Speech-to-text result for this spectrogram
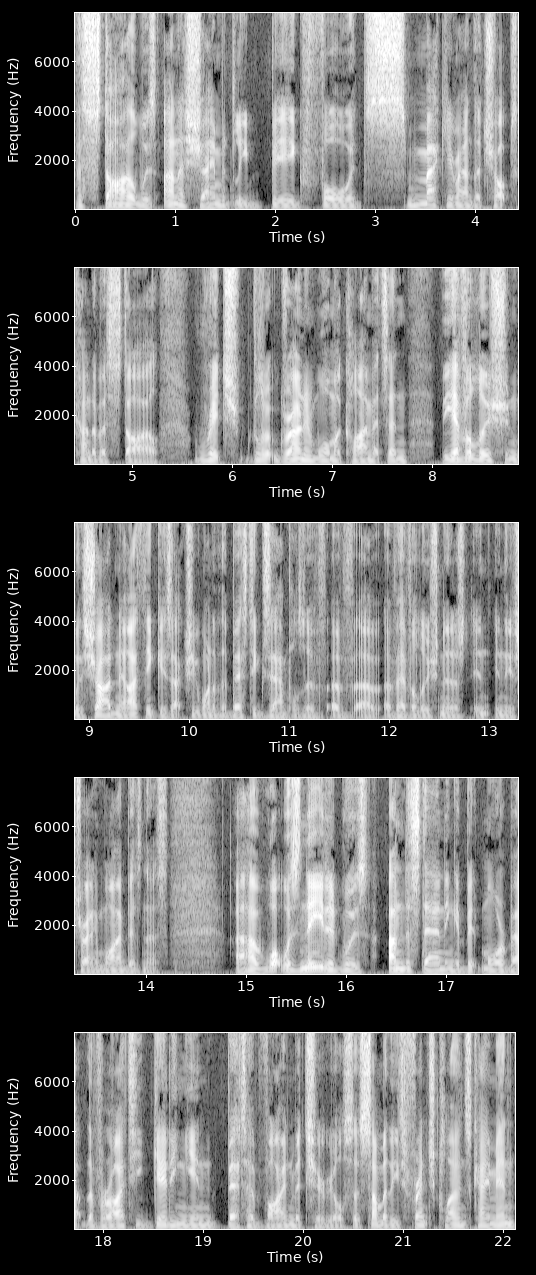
the style was unashamedly big, forward, smack you around the chops kind of a style, rich, gl- grown in warmer climates. And the evolution with Chardonnay, I think, is actually one of the best examples of, of, of evolution in, in the Australian wine business. Uh, what was needed was understanding a bit more about the variety, getting in better vine material. So some of these French clones came in,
